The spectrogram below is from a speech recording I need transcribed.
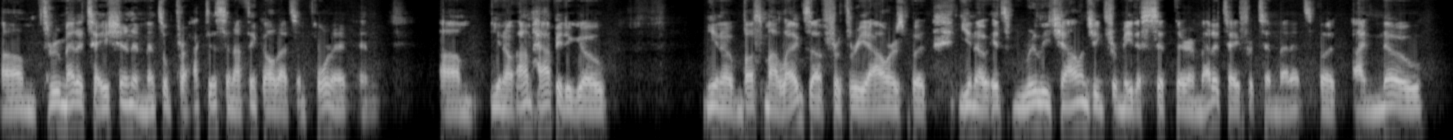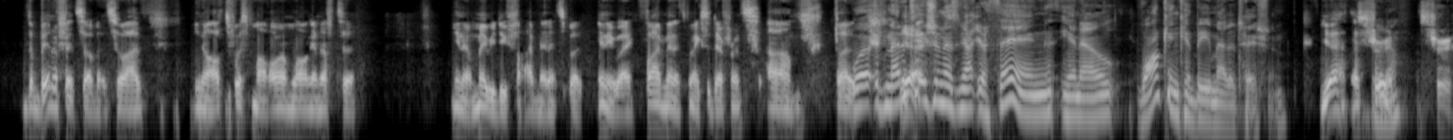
um, through meditation and mental practice. And I think all that's important. And, um, you know, I'm happy to go you know, bust my legs up for three hours. But, you know, it's really challenging for me to sit there and meditate for 10 minutes. But I know the benefits of it. So I, you know, I'll twist my arm long enough to, you know, maybe do five minutes. But anyway, five minutes makes a difference. Um, but well, if meditation yeah. is not your thing, you know, walking can be meditation. Yeah, that's true. You know? That's true.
